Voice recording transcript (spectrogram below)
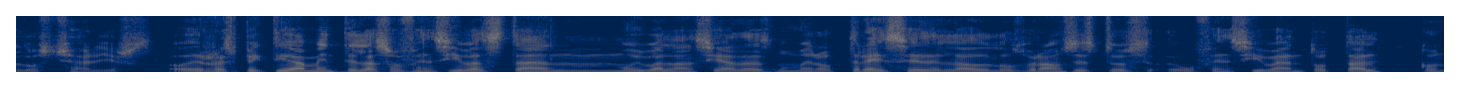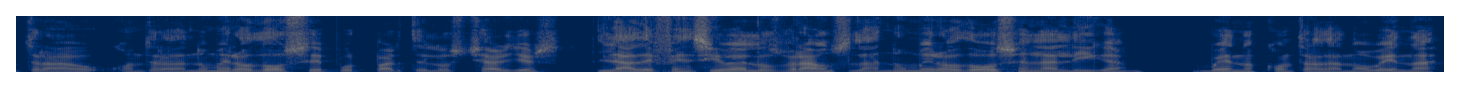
los Chargers. Respectivamente, las ofensivas están muy balanceadas. Número 13 del lado de los Browns, esto es ofensiva en total, contra, contra la número 12 por parte de los Chargers. La defensiva de los Browns, la número 2 en la liga, bueno, contra la novena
